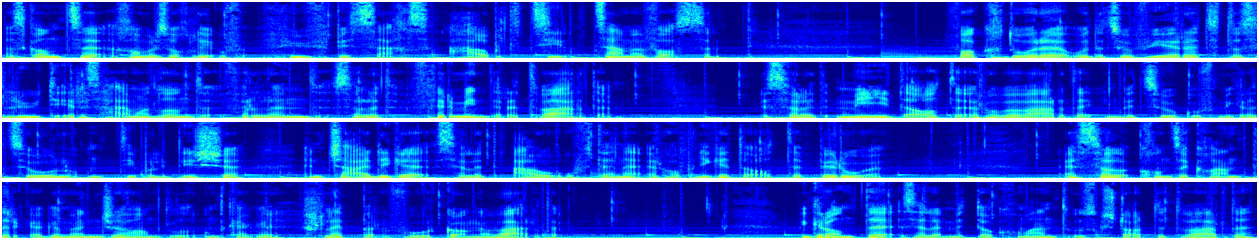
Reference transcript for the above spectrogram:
Das Ganze kann man so ein bisschen auf fünf bis sechs Hauptziele zusammenfassen. Faktoren, die dazu führen, dass Leute ihr Heimatland verlassen, sollen vermindert werden. Es sollen mehr Daten erhoben werden in Bezug auf Migration und die politischen Entscheidungen sollen auch auf diesen erhobenen Daten beruhen. Es soll konsequenter gegen Menschenhandel und gegen Schlepper vorgegangen werden. Migranten sollen mit Dokumenten ausgestattet werden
